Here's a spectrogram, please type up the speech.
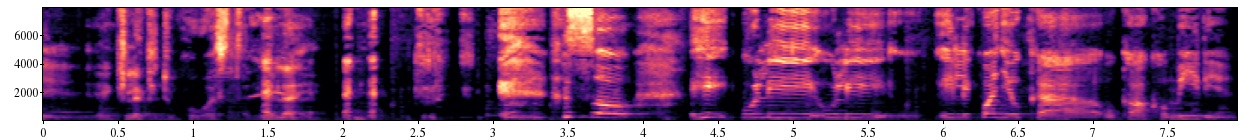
Yeah. eh, kila kitu kwa western wallahi. So hi, uli, uli ilikuwaje uka, ukawa comedian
